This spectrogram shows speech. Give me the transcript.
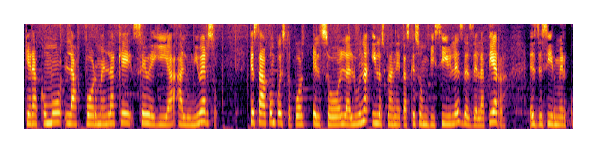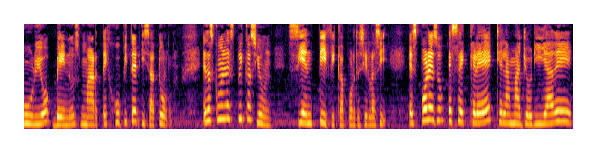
que era como la forma en la que se veía al universo, que estaba compuesto por el Sol, la Luna y los planetas que son visibles desde la Tierra es decir, Mercurio, Venus, Marte, Júpiter y Saturno. Esa es como la explicación científica, por decirlo así. Es por eso que se cree que la mayoría de,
